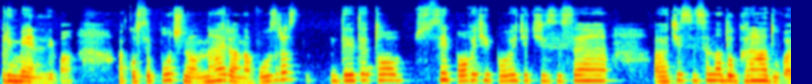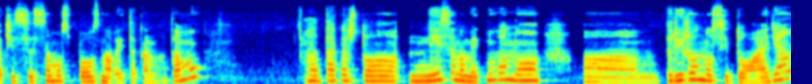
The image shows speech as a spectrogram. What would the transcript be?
применлива ако се почне од најрана возраст, детето се повеќе и повеќе ќе се се ќе се се надоградува, ќе се само спознава и така натаму. А, така што не се наметнува, но а, природно си доаѓа,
